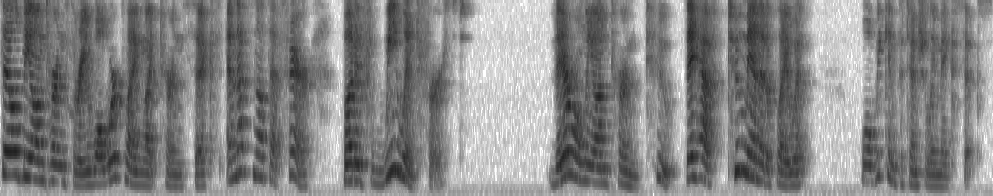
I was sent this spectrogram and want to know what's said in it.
they'll be on turn 3 while we're playing like turn 6, and that's not that fair. But if we went first, they're only on turn 2. They have 2 mana to play with, while we can potentially make 6.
